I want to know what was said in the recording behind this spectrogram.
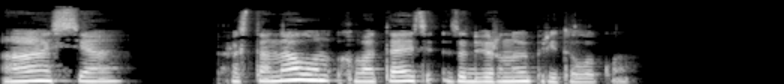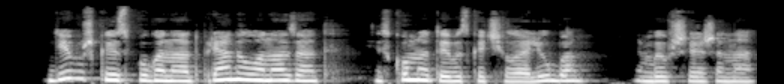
«Ася!» – простонал он, хватаясь за дверную притолоку. Девушка испуганно отпрянула назад. Из комнаты выскочила Люба, бывшая жена,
